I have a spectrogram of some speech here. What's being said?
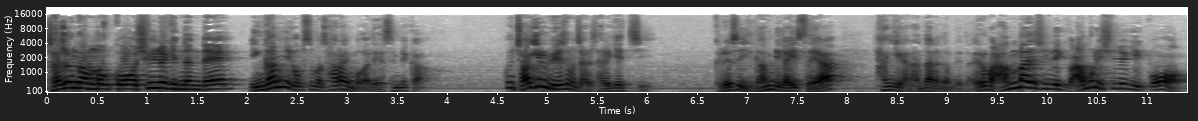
자존감 높고 실력 있는데 인간미가 없으면 사람이 뭐가 되겠습니까? 그럼 자기를 위해서만 잘 살겠지. 그래서 인간미가 있어야 향기가 난다는 겁니다. 여러분, 암만 실력이, 아무리 실력이 있고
